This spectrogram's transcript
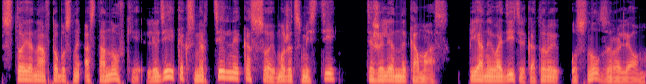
Стоя на автобусной остановке, людей как смертельной косой может смести тяжеленный КАМАЗ, пьяный водитель, который уснул за рулем.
